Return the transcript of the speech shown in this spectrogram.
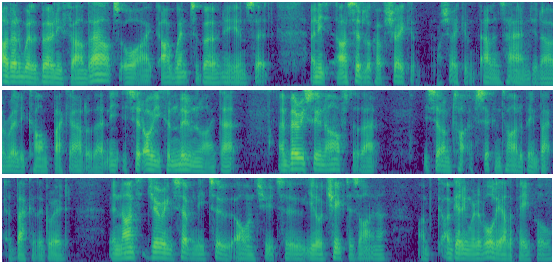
I don't know whether Bernie found out or I, I went to Bernie and said, and he, I said, look, I've shaken, I've shaken Alain's hand, you know, I really can't back out of that. And he, he said, oh, you can moonlight that. And very soon after that, he said, I'm, sick and tired of being back at the back of the grid. In 90, during 72, I want you to, you're chief designer, I'm, I'm getting rid of all the other people,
